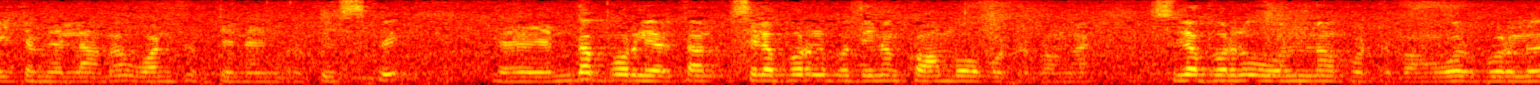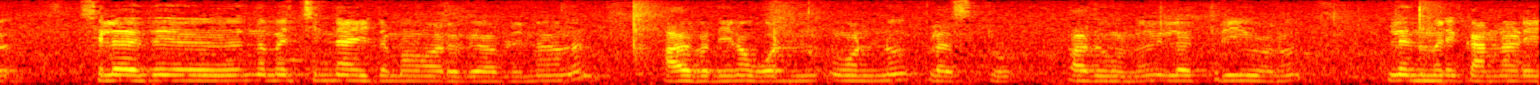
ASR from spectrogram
ஐட்டம் எல்லாமே ஒன் ஃபிஃப்டி நைன் ருபீஸ்க்கு எந்த பொருள் எடுத்தாலும் சில பொருள் பார்த்தீங்கன்னா காம்போ போட்டிருப்பாங்க. சில பொருள் ஒன்றா போட்டிருப்பாங்க. ஒரு பொருள் சில இது இந்த மாதிரி சின்ன ஐட்டமாக வருது அப்படின்னாலும் அது பார்த்தீங்கன்னா ஒன் ஒன்று ப்ளஸ் டூ அது ஒன்று இல்லை த்ரீ வரும். இல்லை இந்த மாதிரி கண்ணாடி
